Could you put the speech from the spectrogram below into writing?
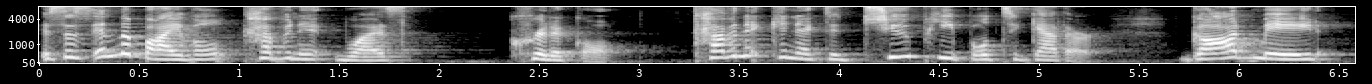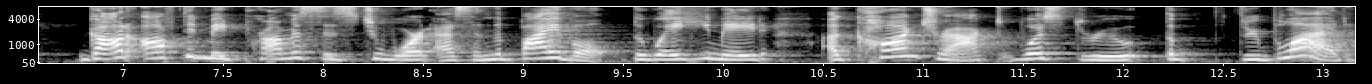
It says, In the Bible, covenant was critical. Covenant connected two people together. God made God often made promises toward us in the Bible. The way he made a contract was through the through blood.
